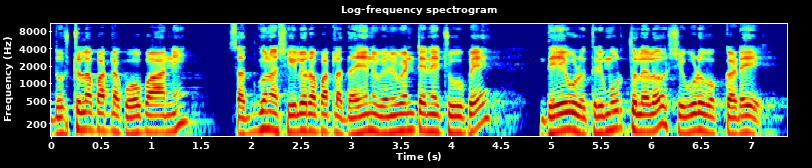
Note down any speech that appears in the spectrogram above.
దుష్టుల పట్ల కోపాన్ని సద్గుణశీలుల పట్ల దయను వెనువెంటనే చూపే దేవుడు త్రిమూర్తులలో శివుడు ఒక్కడే.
